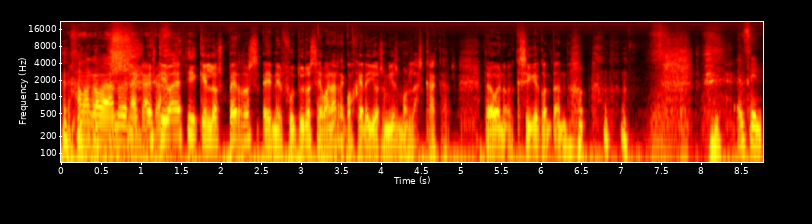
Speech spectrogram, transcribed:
Déjame acabar lo de la caca. Es que iba a decir que los perros en el futuro se van a recoger ellos mismos las cacas. Pero bueno, sigue contando. En fin,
